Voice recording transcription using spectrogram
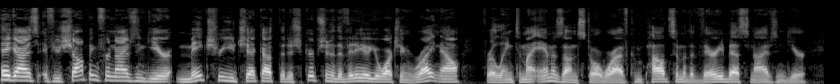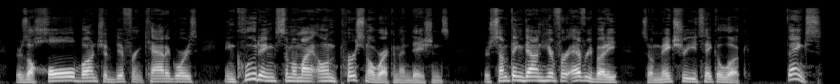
Hey guys, if you're shopping for knives and gear, make sure you check out the description of the video you're watching right now for a link to my Amazon store where I've compiled some of the very best knives and gear. There's a whole bunch of different categories, including some of my own personal recommendations. There's something down here for everybody, so make sure you take a look. Thanks!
